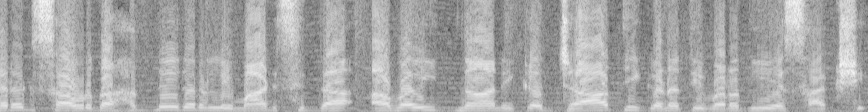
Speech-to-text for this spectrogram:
ಎರಡ್ ಸಾವಿರದ ಹದಿನೈದರಲ್ಲಿ ಮಾಡಿಸಿದ್ದ ಅವೈಜ್ಞಾನಿಕ ಜಾತಿ ಗಣತಿ ವರದಿಯೇ ಸಾಕ್ಷಿ.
